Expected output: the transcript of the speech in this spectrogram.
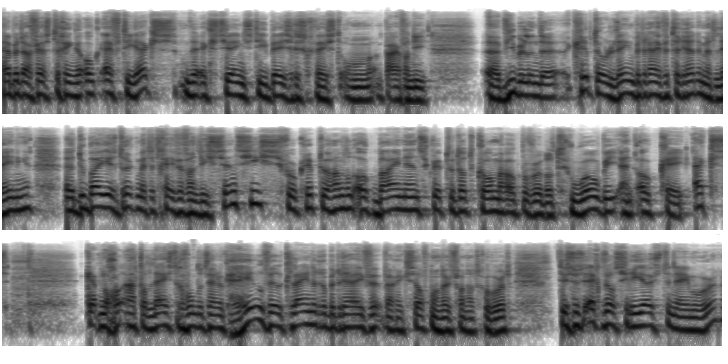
hebben daar vestigingen. Ook FTX, de exchange die bezig is geweest om een paar van die uh, wiebelende crypto-leenbedrijven te redden met leningen. Uh, Dubai is druk met het geven van licenties voor cryptohandel. Ook Binance, Crypto.com, maar ook bijvoorbeeld Huobi en OKX. Ik heb nog een aantal lijsten gevonden. Er zijn ook heel veel kleinere bedrijven waar ik zelf nog nooit van had gehoord. Het is dus echt wel serieus te nemen hoor,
